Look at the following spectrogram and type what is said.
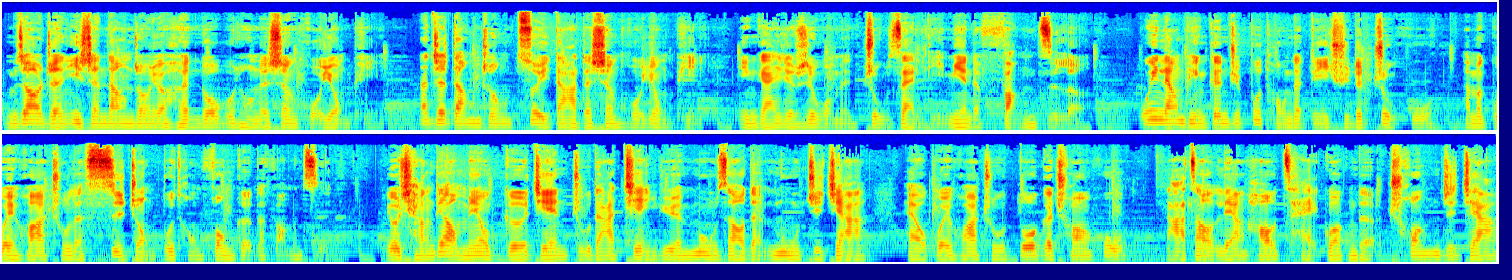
我们知道人一生当中有很多不同的生活用品，那这当中最大的生活用品应该就是我们住在里面的房子了。无印良品根据不同的地区的住户，他们规划出了四种不同风格的房子，有强调没有隔间、主打简约木造的木之家，还有规划出多个窗户、打造良好采光的窗之家，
